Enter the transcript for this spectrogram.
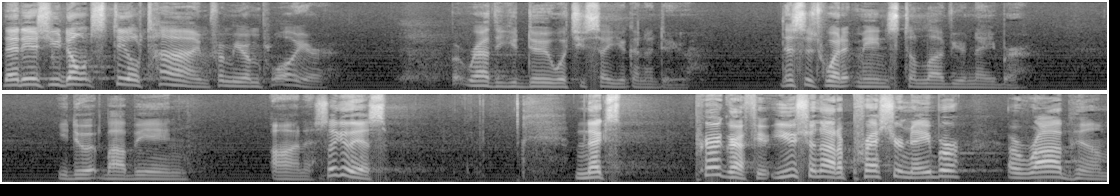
That is, you don't steal time from your employer, but rather you do what you say you're going to do. This is what it means to love your neighbor. You do it by being honest. Look at this. Next paragraph here. You shall not oppress your neighbor or rob him.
